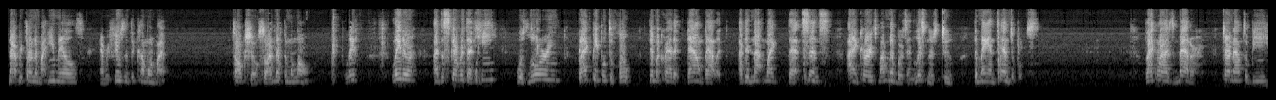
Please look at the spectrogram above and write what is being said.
not returning my emails and refusing to come on my talk show, so I left him alone. Later, I discovered that he was luring black people to vote Democratic down ballot. I did not like that since I encouraged my members and listeners to demand tangibles. Black Lives Matter turned out to be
